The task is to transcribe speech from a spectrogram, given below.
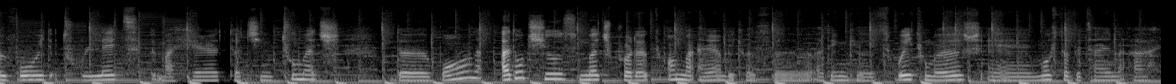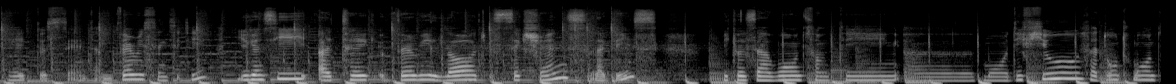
avoid to let my hair touching too much the wand. I don't use much product on my hair because uh, I think it's way too much and most of the time I hate the scent. I'm very sensitive. You can see I take very large sections like this because I want something uh, more diffuse. I don't want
